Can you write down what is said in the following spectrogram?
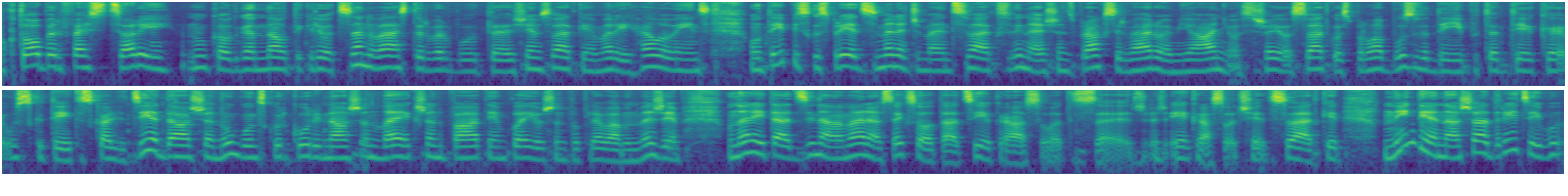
oktoberfests arī, nu kaut gan nav tik ļoti sena vēsture, varbūt e, šiem svētkiem arī Helovīns. Un tipisks spriedzes menedžmenta svētks vinēšana dziedāšanas praksa ir vērojama Jāņos. Šajos svētkos par labu uzvedību tad tiek eh, uzskatīta skaļa dziedāšana, ugunskur kurināšana, lēkšana, pārtiem, klejošana pa pļavām un mežiem. Un arī tāda, zināmā mērā, seksualitātes iekrāsotas, eh, iekrāsot šie svētki ir. Un ikdienā šāda rīcība,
